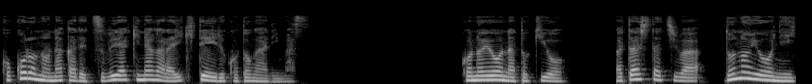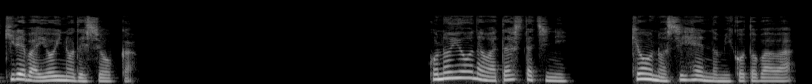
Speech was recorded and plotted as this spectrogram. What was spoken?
心の中でつぶやきながら生きていることがあります。このような時を私たちはどのように生きればよいのでしょうか？このような私たちに、今日の詩篇の御言葉は、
